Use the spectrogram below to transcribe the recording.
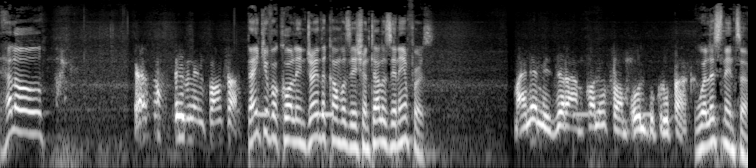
Hello. Yes, good evening, Ponsah. Thank you for calling. Join the conversation. Tell us your name first. My name is Zira. I'm calling from Old Bukuru Park. We're listening, sir.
